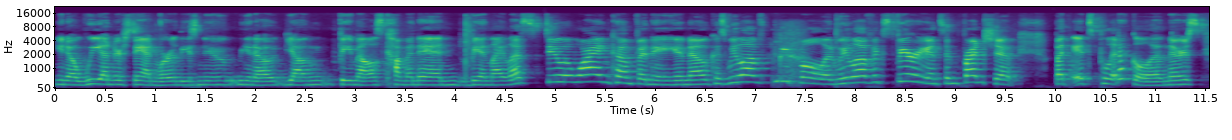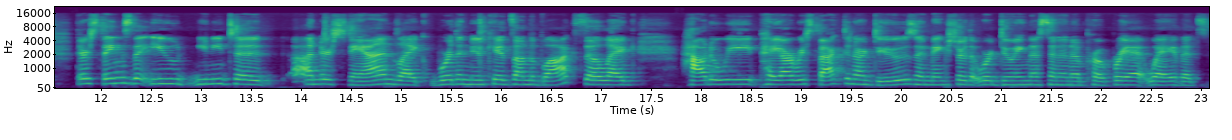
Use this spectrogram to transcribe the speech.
you know we understand we're these new you know young females coming in being like let's do a wine company you know because we love people and we love experience and friendship. But it's political and there's there's things that you you need to understand like we're the new kids on the block. So like how do we pay our respect and our dues and make sure that we're doing this in an appropriate way that's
